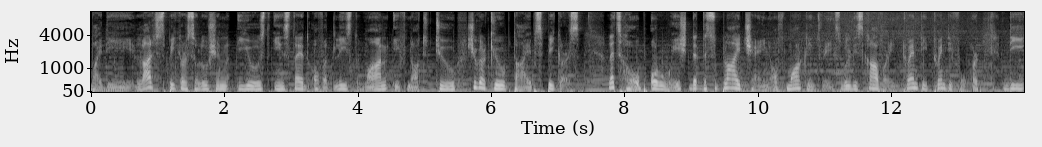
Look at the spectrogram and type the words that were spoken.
by the large speaker solution used instead of at least one, if not two, sugar cube type speakers. Let's hope or wish that the supply chain of Marketing tricks will discover in 2024 the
